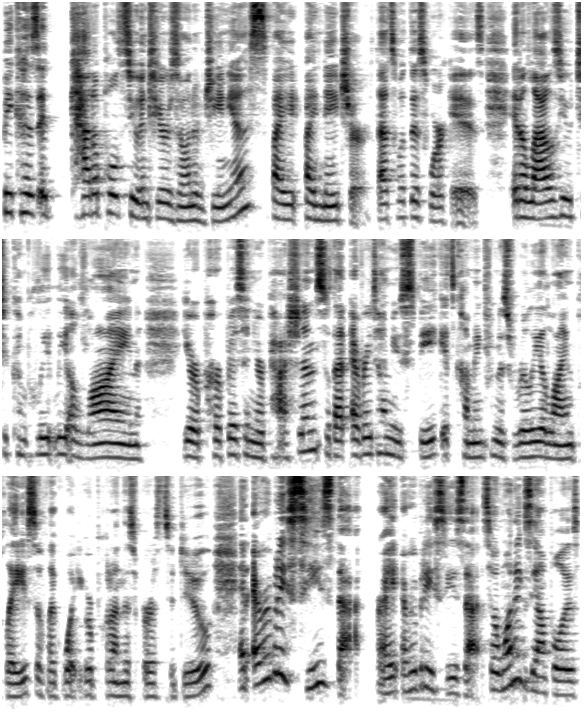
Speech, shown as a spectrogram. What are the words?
because it catapults you into your zone of genius by, by nature. That's what this work is. It allows you to completely align your purpose and your passion so that every time you speak, it's coming from this really aligned place of like what you were put on this earth to do. And everybody sees that, right? Everybody sees that. So one example is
